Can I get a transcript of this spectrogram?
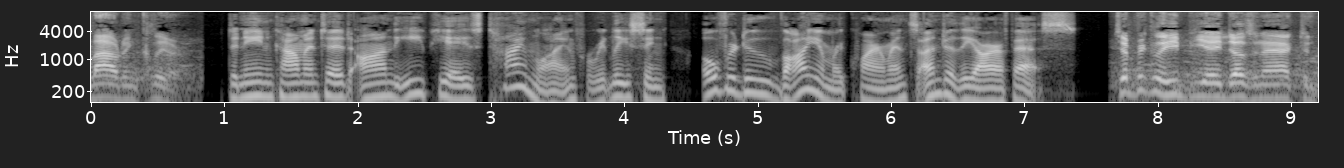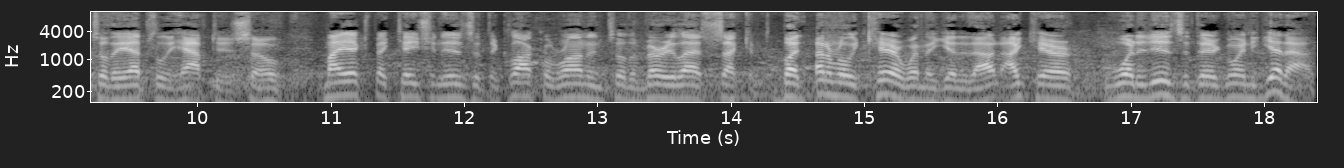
loud and clear. Dinneen commented on the EPA's timeline for releasing overdue volume requirements under the RFS. Typically, EPA doesn't act until they absolutely have to. So my expectation is that the clock will run until the very last second. But I don't really care when they get it out. I care what it is that they're going to get out.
